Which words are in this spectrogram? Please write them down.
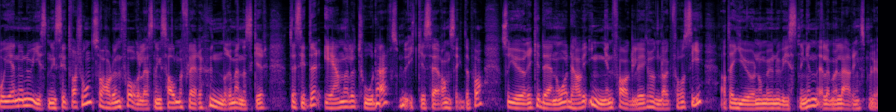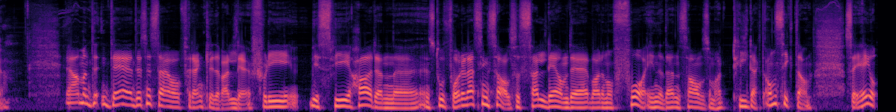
Og i en undervisningssituasjon så har du en forelesningssal med flere hundre mennesker. Det sitter én eller to der som du ikke ser ansiktet på, så gjør ikke det noe. Det har vi ingen faglig grunnlag for å si at det gjør noe med undervisningen eller med læringsmiljøet. Ja, men Det, det, det syns jeg er å forenkle det veldig. Fordi Hvis vi har en, eh, en, stor forelesningssal, så selv det om det er bare noen få inne i den salen som har tildekt ansiktene, så er jo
